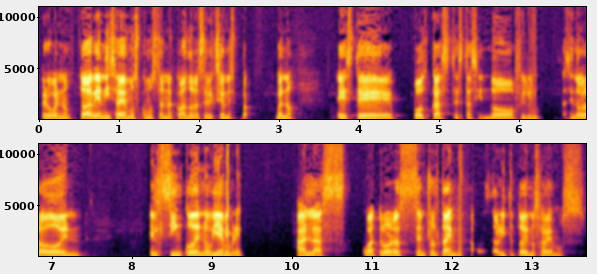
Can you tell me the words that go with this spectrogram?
Pero bueno, todavía ni sabemos cómo están acabando las elecciones. Bueno, este podcast está siendo, está siendo grabado en el 5 de noviembre a las 4 horas Central Time. Hasta ahorita todavía no sabemos.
